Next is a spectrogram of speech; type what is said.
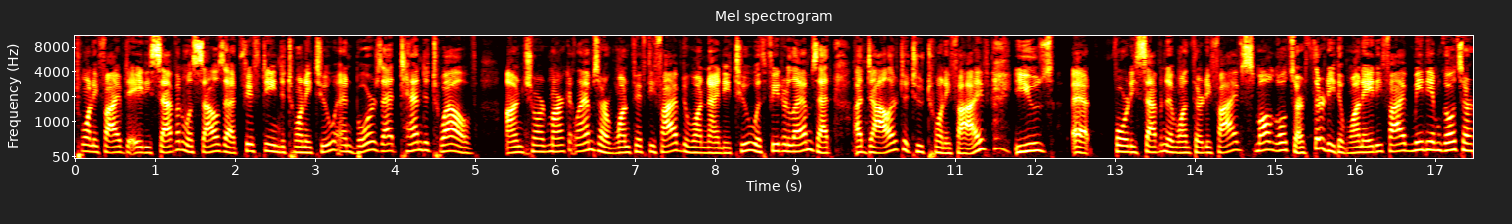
25 to 87 with sows at 15 to 22 and boars at 10 to 12. Unshorn market lambs are 155 to 192 with feeder lambs at a dollar to 225. Ewes at 47 to 135. Small goats are 30 to 185. Medium goats are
